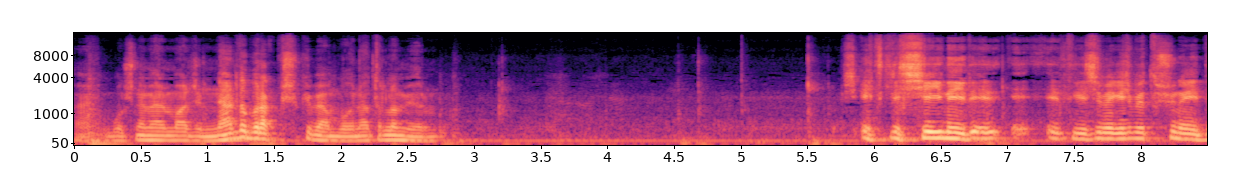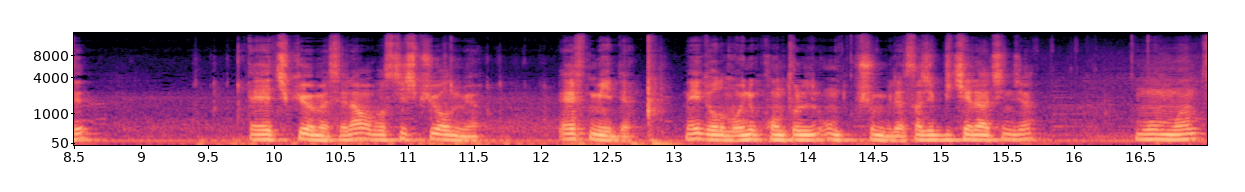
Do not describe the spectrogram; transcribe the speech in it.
Ha, boşuna mermi harcadım. Nerede bırakmışım ki ben bu oyunu hatırlamıyorum. Etkili şey neydi? E- e- Etkileşime geçme tuşu neydi? E çıkıyor mesela ama basınca hiçbir şey olmuyor. F miydi? Neydi oğlum oyunun kontrolünü unutmuşum bile. Sadece bir kere açınca. Movement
